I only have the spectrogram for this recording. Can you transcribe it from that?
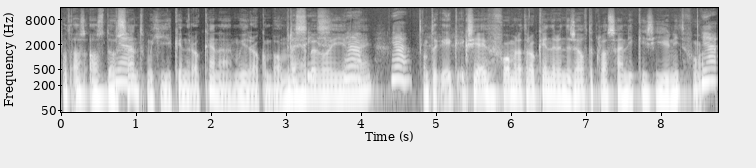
Want als, als docent ja. moet je je kinderen ook kennen. Moet je er ook een band mee hebben, wil je hiermee? Ja. ja. Want ik, ik, ik zie even voor me dat er ook kinderen in dezelfde klas zijn die kiezen hier niet voor. Ja,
